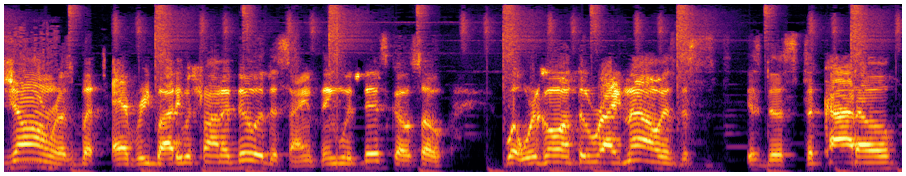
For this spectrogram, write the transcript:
genres, but everybody was trying to do it. The same thing with disco. So what we're going through right now is this is the staccato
